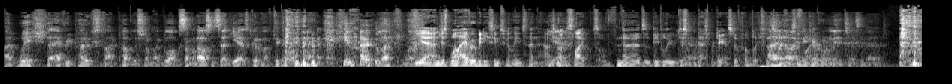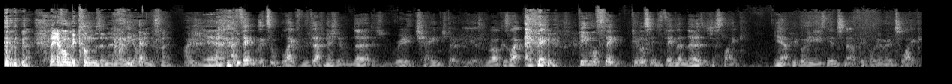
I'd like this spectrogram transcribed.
I wish that every post I published on my blog, someone else had said, "Yeah, it's good enough to go on there." you know, like Yeah, and just well, everybody seems to be on the internet now. It's Yeah. not just like sort of nerds and people who are just Yeah. desperate to get stuff published. and I don't know. I think like everyone on the internet's a nerd. I think everyone becomes a nerd when they go on the internet. I, yeah, I think it's like the definition of a nerd has really changed over the years as well. Because like I think people think people seem to think that nerds are just like yeah people who use the internet, or people who are into like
